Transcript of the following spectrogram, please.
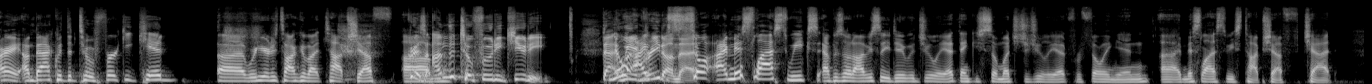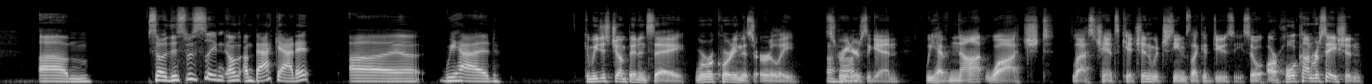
All right, I'm back with the Tofurky kid. Uh, we're here to talk about Top Chef. Chris, Um, I'm the tofutti cutie. That No, we I- agreed on that. So I missed last week's episode. Obviously, you did it with Juliet. Thank you so much to Juliet for filling in. Uh, I missed last week's Top Chef chat. Um, so this was I'm back at it. Uh, we had Can we just jump in and say we're recording this early, Uh-huh. screeners again. We have not watched Last Chance Kitchen, which seems like a doozy. So our whole conversation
